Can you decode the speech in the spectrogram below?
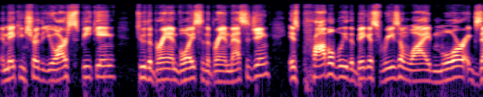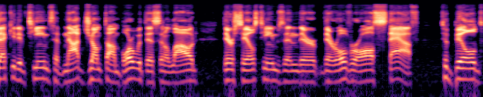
and making sure that you are speaking to the brand voice and the brand messaging is probably the biggest reason why more executive teams have not jumped on board with this and allowed their sales teams and their their overall staff to build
